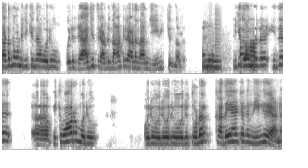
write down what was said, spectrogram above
നടന്നുകൊണ്ടിരിക്കുന്ന ഒരു ഒരു രാജ്യത്തിലാണ് ഒരു നാട്ടിലാണ് നാം ജീവിക്കുന്നത്. എനിക്ക് തോന്നുന്നത് ഇത് മിക്കവാറും ഒരു ഒരു ഒരു ഒരു ഒരു തുടർ കഥയായിട്ട് അങ്ങ് നീങ്ങുകയാണ്.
